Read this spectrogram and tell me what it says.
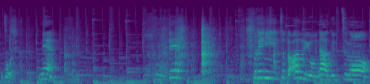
すごい。ね。そうでそれにちょっと合うようなグッズも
